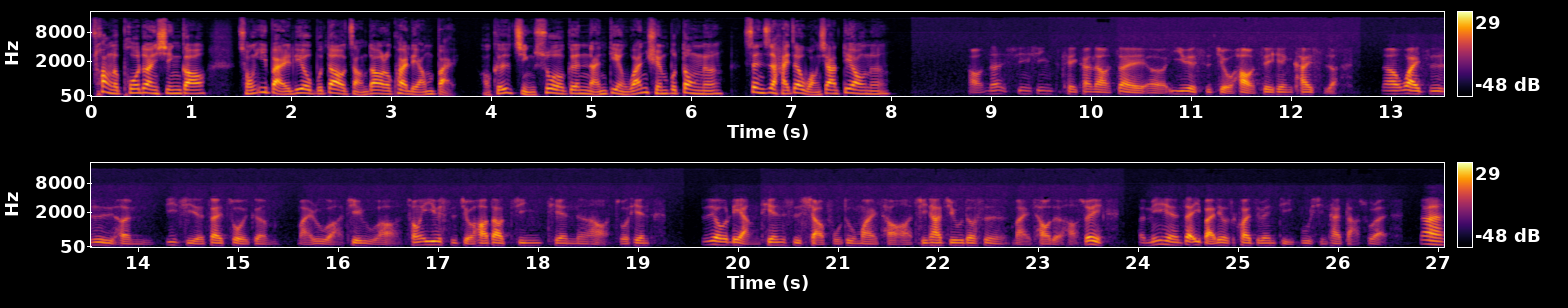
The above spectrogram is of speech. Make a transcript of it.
创了波段新高，从一百六不到涨到了快两百，哦，可是景硕跟南电完全不动呢，甚至还在往下掉呢。好，那星星可以看到在呃一月十九号这一天开始啊。那外资是很积极的在做一个买入啊，介入啊。从一月十九号到今天呢，哈，昨天只有两天是小幅度卖超啊，其他几乎都是买超的哈。所以很明显的，在一百六十块这边底部形态打出来。那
